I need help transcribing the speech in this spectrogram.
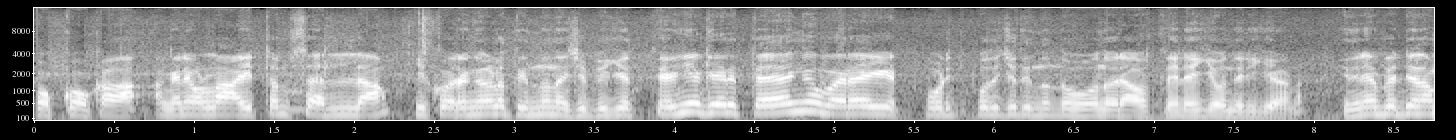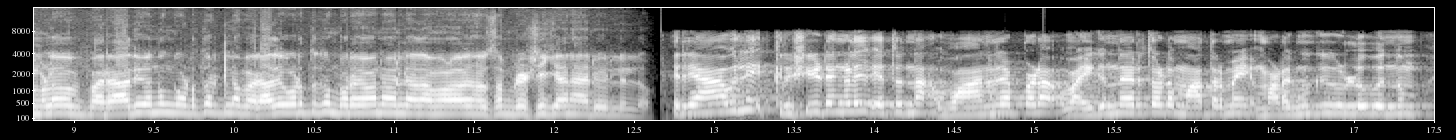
കൊക്കോക്ക അങ്ങനെയുള്ള ഐറ്റംസ് എല്ലാം ഈ കുരങ്ങുകൾ തിന്ന് നശിപ്പിക്കുക തേങ്ങ കയറി തേങ്ങ വരെ പൊടി പൊതിച്ച് തിന്നു പോകുന്ന ഒരു അവസ്ഥയിലേക്ക് വന്നിരിക്കുകയാണ്. ഇതിനെപ്പറ്റി നമ്മൾ പരാതി ഒന്നും കൊടുത്തിട്ടില്ല. പരാതി കൊടുത്തിട്ടും പ്രയോജനമില്ല. നമ്മൾ സംരക്ഷിക്കാൻ ആരുമില്ലല്ലോ രാവിലെ കൃഷിയിടങ്ങളിൽ എത്തുന്ന വാനരപ്പട വൈകുന്നേരത്തോടെ മാത്രമേ മടങ്ങുകയുള്ളൂവെന്നും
